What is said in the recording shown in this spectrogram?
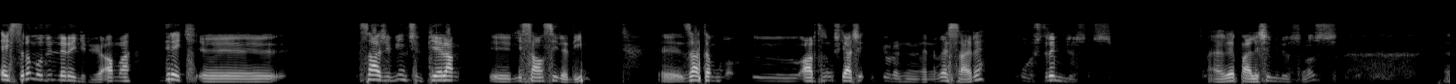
ekstra modüllere giriyor ama direkt e, sadece Winchill PLM e, lisansıyla diyeyim. E, zaten bu e, artırılmış gerçeklik görünümlerini vesaire oluşturabiliyorsunuz. E, ve paylaşabiliyorsunuz. E,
